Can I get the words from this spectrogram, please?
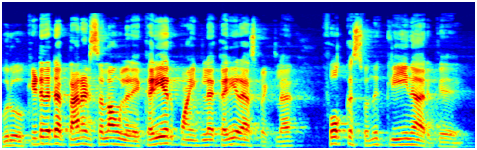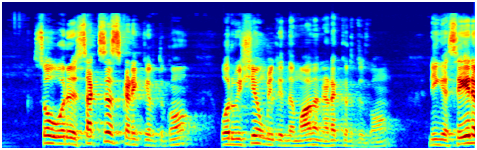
குரு. கிட்டத்தட்ட பிளானட்ஸ் எல்லாம் உங்களுடைய கரியர் பாயிண்டில் கரியர் ஆஸ்பெக்டில் ஃபோக்கஸ் வந்து க்ளீனாக இருக்குது ஸோ ஒரு சக்ஸஸ் கிடைக்கிறதுக்கும் ஒரு விஷயம் உங்களுக்கு இந்த மாதம் நடக்கிறதுக்கும் நீங்கள் செய்கிற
